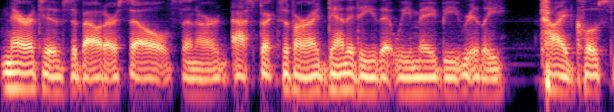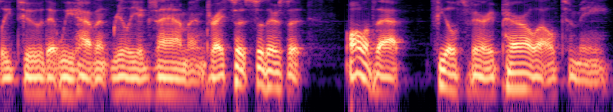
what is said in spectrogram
narratives about ourselves and our aspects of our identity that we may be really tied closely to that we haven't really examined, right? So, so there's a, all of that feels very parallel to me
